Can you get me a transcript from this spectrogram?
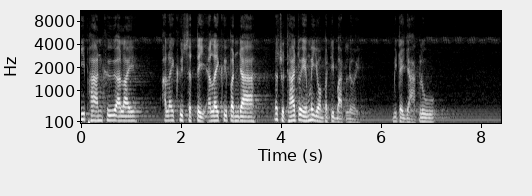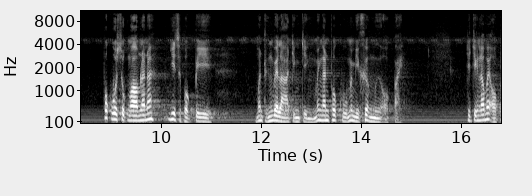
นิพานคืออะไรอะไรคือสติอะไรคือปัญญา แล้วสุดท้ายตัวเองไม่ยอมปฏิบัติเลย มีแต่อยากรู้พวกครูสุกงอมแล้วนะ26 ปี มันถึงเวลาจริง ๆ ไม่งั้นพวกครูไม่มีเครื่องมือออกไป จริง ๆ แล้วไม่ออกไป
